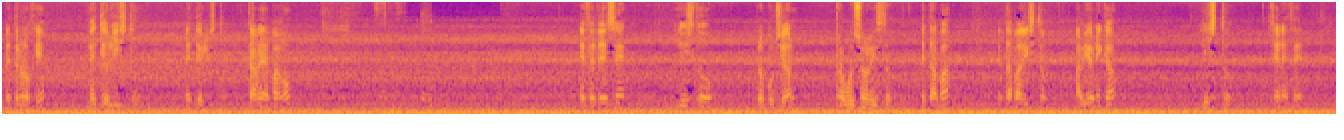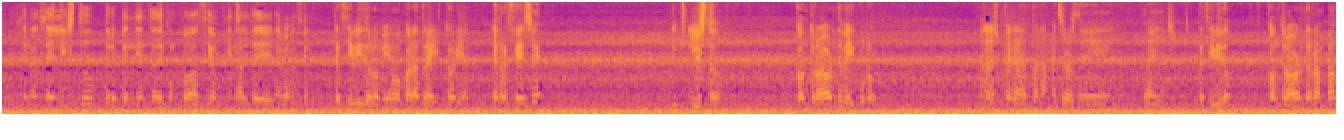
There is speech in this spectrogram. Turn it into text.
Meteorología. Meteo listo. Meteo listo. Carga de apago. FTS. Listo. Propulsión. Propulsión listo. Etapa. Etapa listo. Aviónica. Listo. GNC. GNC listo, pero pendiente de comprobación final de navegación. Recibido lo mismo para trayectoria. RCS. Listo. Controlador de vehículo. A la espera de parámetros de vallas. Recibido. Controlador de rampa.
